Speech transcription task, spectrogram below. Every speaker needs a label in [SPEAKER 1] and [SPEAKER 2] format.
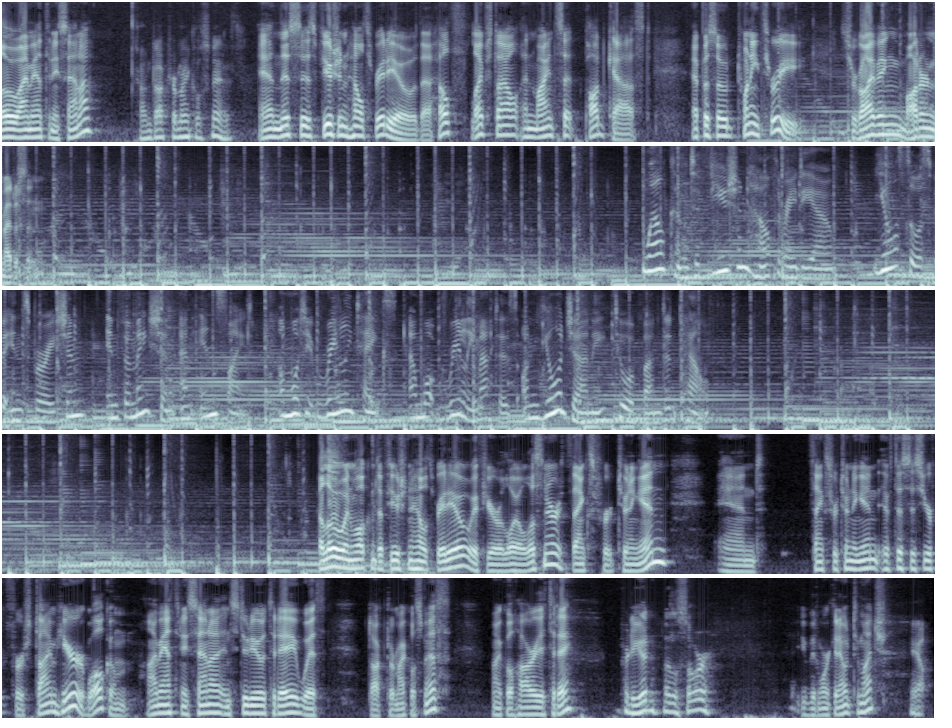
[SPEAKER 1] Hello, I'm Anthony Santa,
[SPEAKER 2] I'm Dr. Michael Smith.
[SPEAKER 1] and this is Fusion Health Radio, the health, lifestyle, and mindset podcast, episode 23 Surviving Modern Medicine.
[SPEAKER 3] Welcome to Fusion Health Radio, your source for inspiration, information, and insight on what it really takes and what really matters on your journey to abundant health.
[SPEAKER 1] Hello, and welcome to Fusion Health Radio. If you're a loyal listener, thanks for tuning in. And thanks for tuning in. If this is your first time here, welcome. I'm Anthony Santa in studio today with Dr. Michael Smith. Michael, how are you today?
[SPEAKER 2] Pretty good. A little sore.
[SPEAKER 1] You've been working out too much?
[SPEAKER 2] Yeah.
